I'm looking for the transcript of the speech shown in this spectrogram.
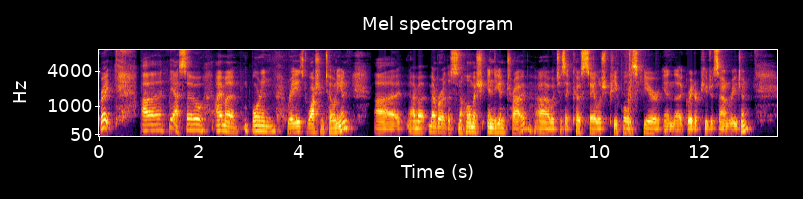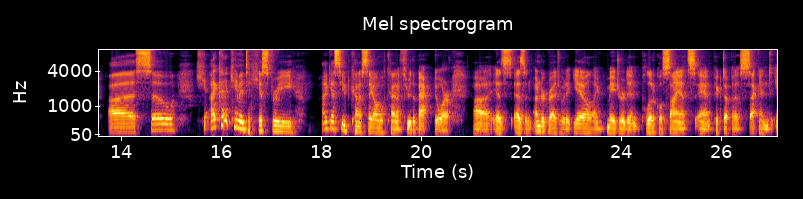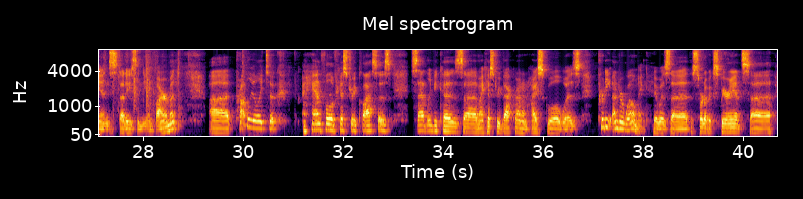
Great. Uh, yeah, so I'm a born and raised Washingtonian. Uh, I'm a member of the Snohomish Indian tribe, uh, which is a Coast Salish peoples here in the greater Puget Sound region. Uh, so I kind of came into history, I guess you'd kind of say almost kind of through the back door. Uh, as, as an undergraduate at Yale, I majored in political science and picked up a second in studies in the environment. Uh, probably only took a handful of history classes, sadly, because uh, my history background in high school was pretty underwhelming. It was uh, the sort of experience uh,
